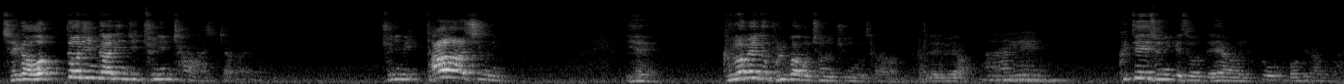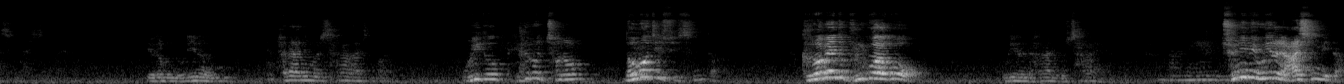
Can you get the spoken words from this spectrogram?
제가 어떤 인간인지 주님 잘 아시잖아요. 주님이 다 아시오니 예. 그럼에도 불구하고 저는 주님을 사랑합니다. 할렐루야. 아멘. 그때 예수님께서 내 양을 또 먹이라고 말씀하시잖아요. 여러분 우리는 하나님을 사랑하지만 우리도 베드로처럼 넘어질 수 있습니다. 그럼에도 불구하고 우리는 하나님을 사랑해야 합니다. 주님이 우리를 아십니다.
